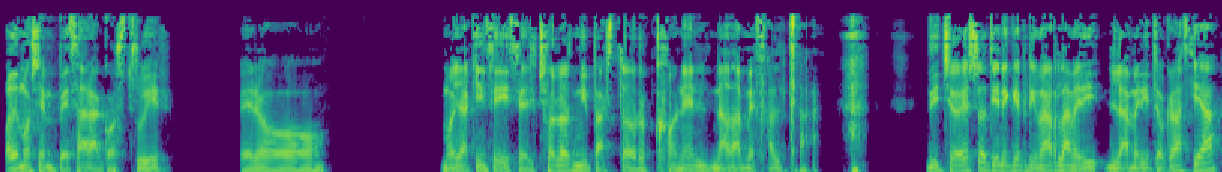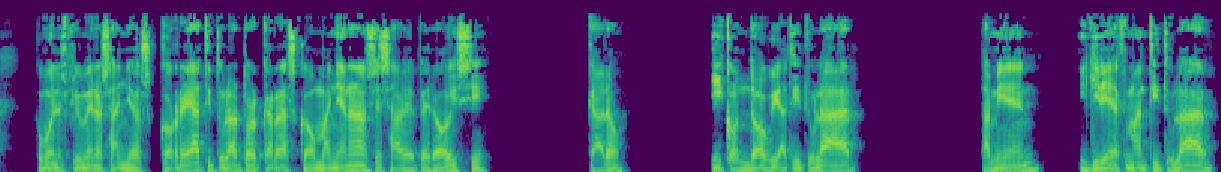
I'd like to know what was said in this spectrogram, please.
podemos empezar a construir. Pero Moya 15 dice, el cholo es mi pastor, con él nada me falta. Dicho eso, tiene que primar la, la meritocracia como en los primeros años. Correa titular por Carrasco. Mañana no se sabe, pero hoy sí. Claro. Y con Dogbia titular. También. Y Griezmann titular.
